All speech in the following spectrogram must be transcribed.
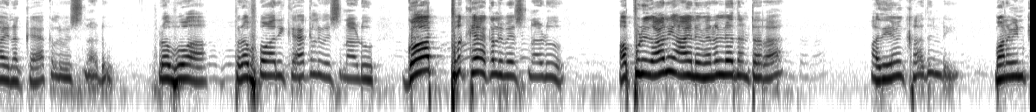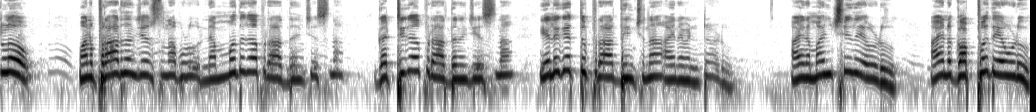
ఆయన కేకలు వేసినాడు. ప్రభువా ప్రభు అని కేకలు వేసినాడు. గొప్ప కేకలు వేసినాడు. అప్పుడు కానీ ఆయన వినలేదంటారా? అదేమి కాదండి. మనం ఇంట్లో మనం ప్రార్థన చేస్తున్నప్పుడు నెమ్మదిగా ప్రార్థన చేసినా గట్టిగా ప్రార్థన చేసినా ఎలుగెత్తు ప్రార్థించినా ఆయన వింటాడు. ఆయన మంచి దేవుడు. ఆయన గొప్ప దేవుడు.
